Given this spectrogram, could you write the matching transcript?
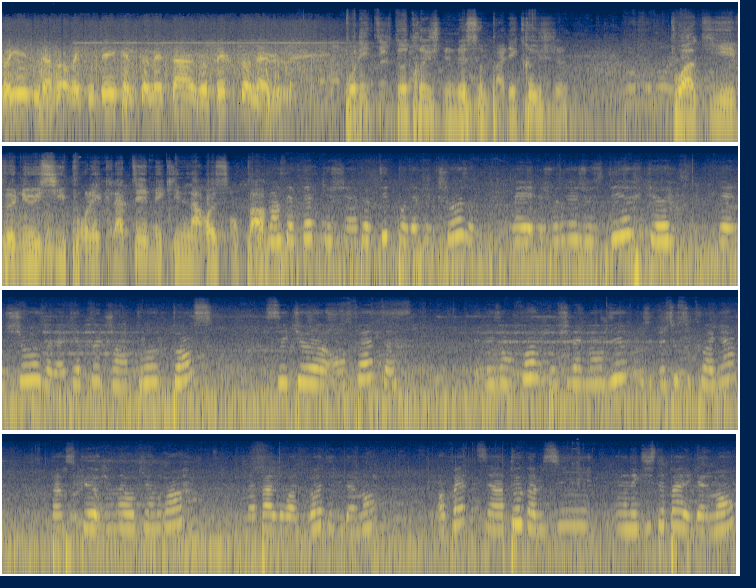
Veuillez tout d'abord écouter quelques messages personnels. Politique d'autruche, nous ne sommes pas des cruches. Toi qui es venu ici pour l'éclater, mais qui ne la ressent pas. Vous pensez peut-être que je suis un peu petite pour dire quelque chose, mais je voudrais juste dire qu'il y a une chose à laquelle peu de gens pensent, c'est que en fait, les enfants, on peut finalement dire que c'est des sous-citoyens parce qu'on n'a aucun droit, on n'a pas le droit de vote évidemment. En fait, c'est un peu comme si on n'existait pas légalement,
